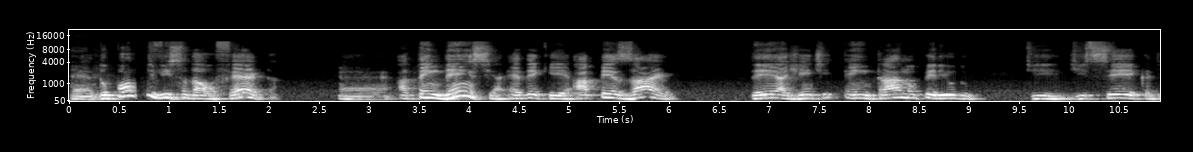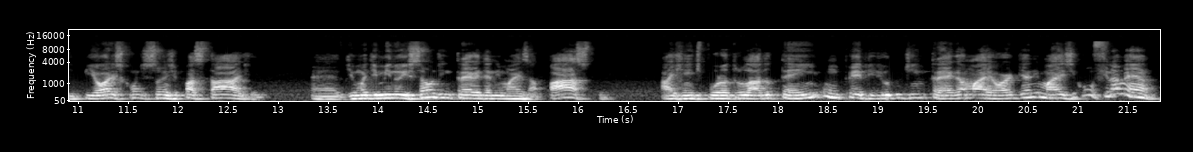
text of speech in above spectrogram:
É, do ponto de vista da oferta, é, a tendência é de que, apesar de a gente entrar no período de, de seca, de piores condições de pastagem, é, de uma diminuição de entrega de animais a pasto, a gente, por outro lado, tem um período de entrega maior de animais de confinamento.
